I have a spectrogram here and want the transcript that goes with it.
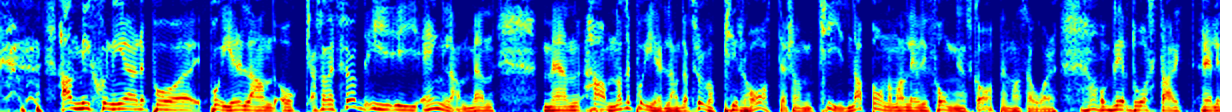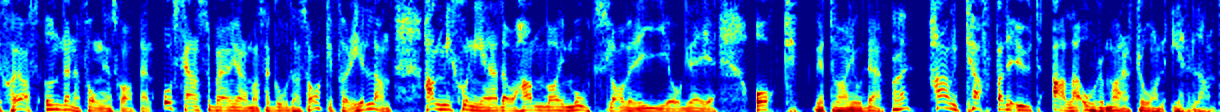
han missionerade på, på Irland och, alltså han är född i, i England men, men hamnade på Irland. Jag tror det var pirater som kidnappade honom. Han levde i fångenskap en massa år och blev då starkt religiös under den här fångenskapen. Och sen så började han göra en massa goda saker för Irland. Han missionerade och han var emot slaveri och grejer. Och vet du vad han gjorde? Nej. Han kastade ut alla ormar från Irland.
